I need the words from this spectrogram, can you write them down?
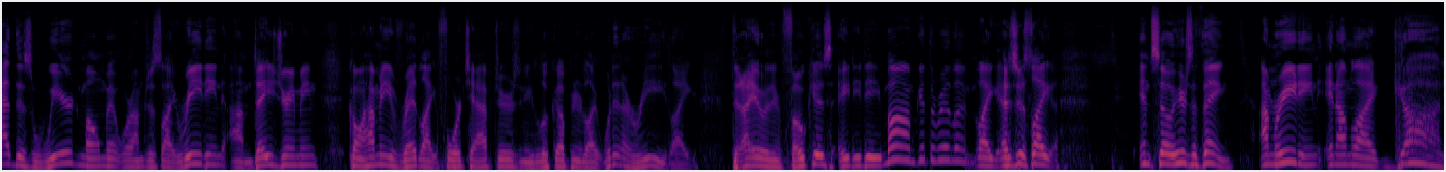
had this weird moment where I'm just like reading, I'm daydreaming. Come on, how many have read like four chapters and you look up and you're like, what did I read? Like, did I even focus? ADD, mom, get the Ritalin. Like, it's just like, and so here's the thing I'm reading and I'm like, God,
